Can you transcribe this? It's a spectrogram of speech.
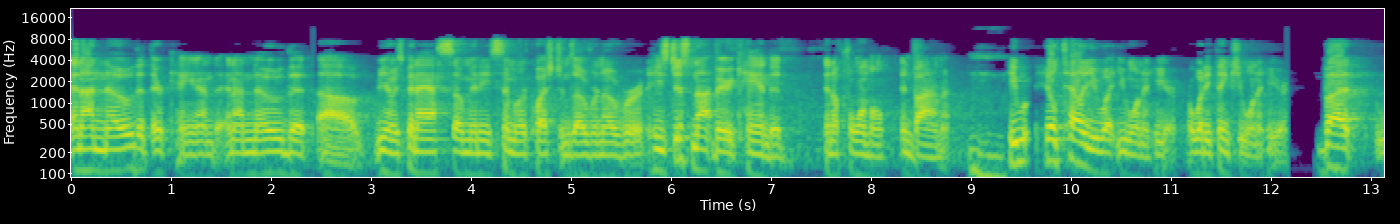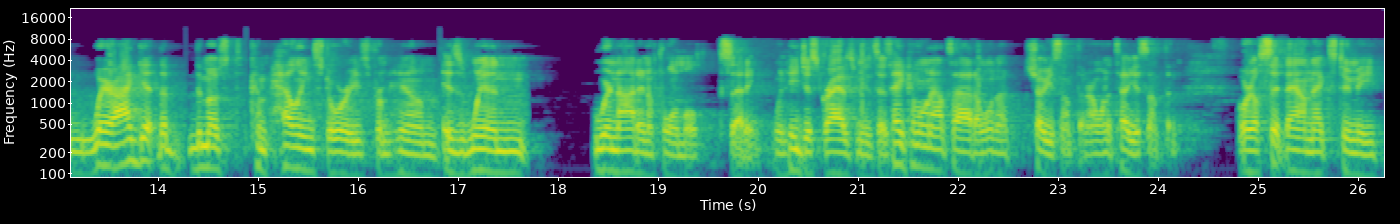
And I know that they're canned, and I know that uh, you know he's been asked so many similar questions over and over. He's just not very candid in a formal environment. Mm-hmm. He he'll tell you what you want to hear or what he thinks you want to hear. But where I get the, the most compelling stories from him is when we're not in a formal setting. When he just grabs me and says, Hey, come on outside. I want to show you something or I want to tell you something. Or he'll sit down next to me,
